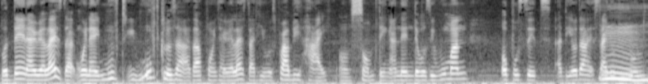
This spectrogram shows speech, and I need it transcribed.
But then I realized that when I moved, he moved closer at that point. I realized that he was probably high on something, and then there was a woman opposite at the other side of the road, Mm.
